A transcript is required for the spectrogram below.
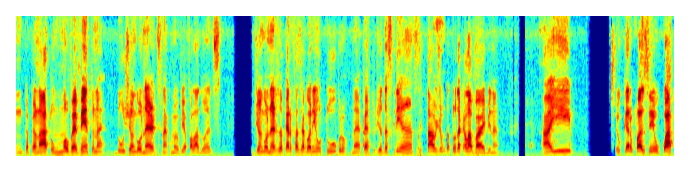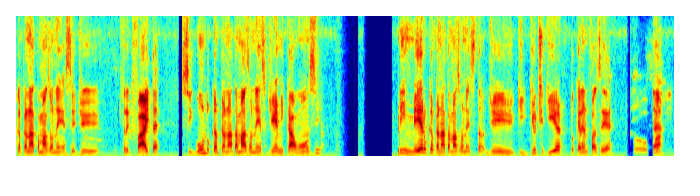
um campeonato, um novo evento, né? Do Jungle Nerds, né? Como eu havia falado antes. O Jungle Nerds eu quero fazer agora em outubro, né? Perto do Dia das Crianças e tal, junta toda aquela vibe, né? Aí eu quero fazer o quarto campeonato amazonense de Street Fighter, segundo campeonato amazonense de MK11, primeiro campeonato amazonense de Guilty Gear, tô querendo fazer. Opa. Né?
